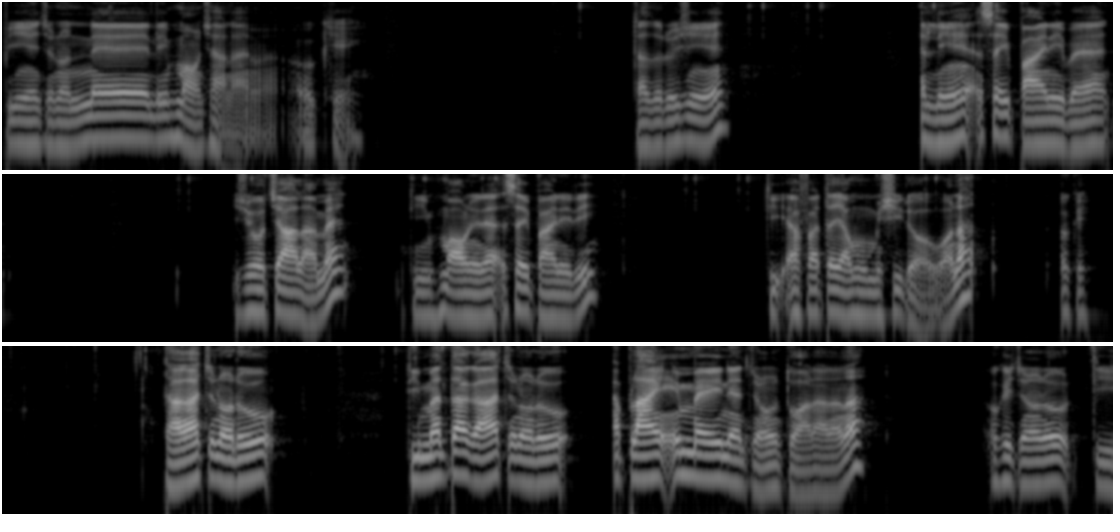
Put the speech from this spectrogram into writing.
ပြီးရင်ကျွန်တော်နည်းလေးမှောင်ချလိုက်မယ် okay ဒါဆိုလို့ရှိရင်အလင်းအစိပ်ပိုင်းတွေပဲရောကြလာမယ်ဒီမှောင်နေတဲ့အစိပ်ပိုင်းတွေဒီဒီ effort တက်ရောက်မှုမရှိတော့ဘူးပေါ့နော် okay ဒါကကျွန်တော်တို့ဒီ method ကကျွန်တော်တို့ apply image နဲ့ကျွန်တော်တို့တွားတာနော် okay ကျွန်တော်တို့ဒီ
